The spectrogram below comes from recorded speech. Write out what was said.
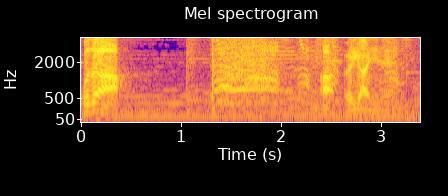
보자! 아, 여기가 아니네.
